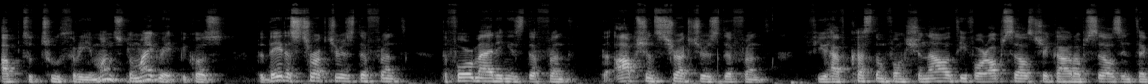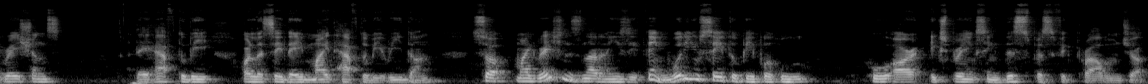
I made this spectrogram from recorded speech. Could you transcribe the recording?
up to two, three months to migrate because the data structure is different the formatting is different. The option structure is different. If you have custom functionality for upsells, checkout upsells, integrations, they have to be, or let's say they might have to be redone. So migration is not an easy thing. What do you say to people who who are experiencing this specific problem, Joe?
